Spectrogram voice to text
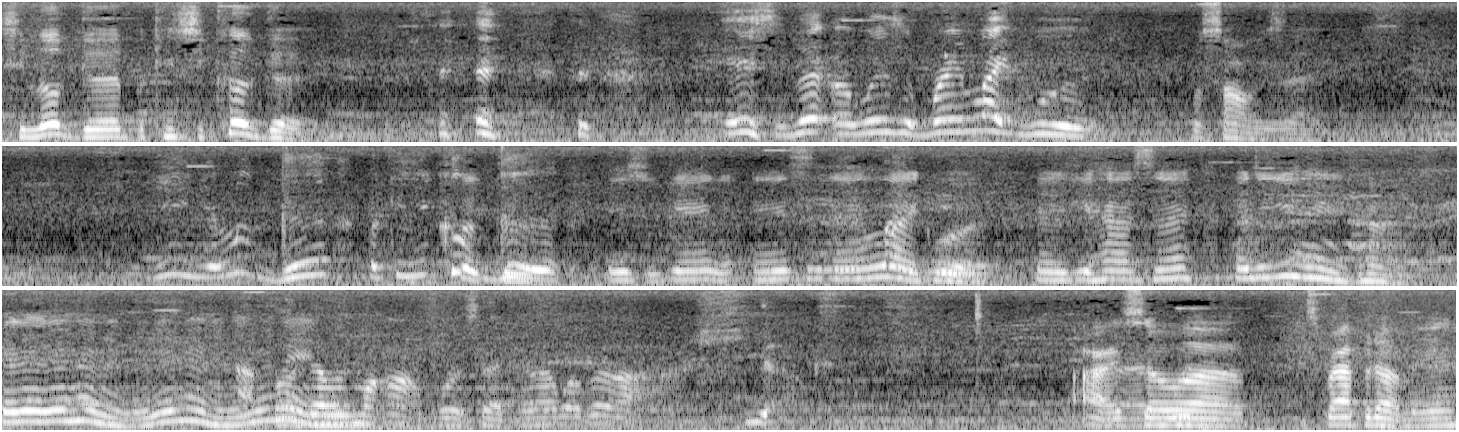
She look good, but can she cook good? It's where's it? Brain Lightwood. What song is that? Yeah, you look good, but can you cook good? Is you getting anything like wood? Did you have some? Or did you have I thought that was my aunt for a second. I was like, ah, shucks. All right, so uh, let's wrap it up, man.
